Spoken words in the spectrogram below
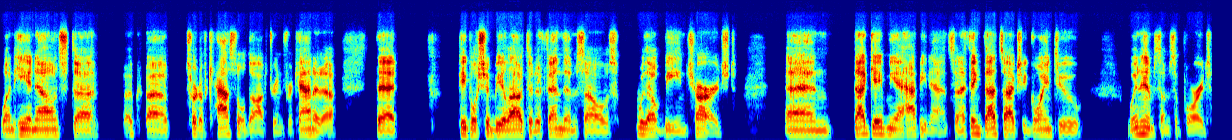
when he announced uh, a, sort of castle doctrine for Canada that people should be allowed to defend themselves without being charged. And that gave me a happy dance. And I think that's actually going to win him some support.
